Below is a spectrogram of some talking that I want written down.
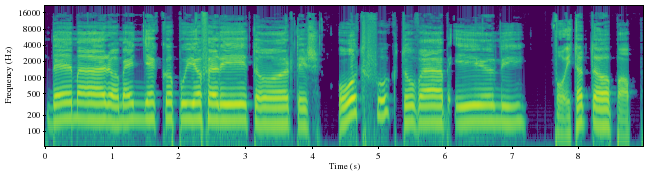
De már a mennyek kapuja felé tart, és ott fog tovább élni, folytatta a pap.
